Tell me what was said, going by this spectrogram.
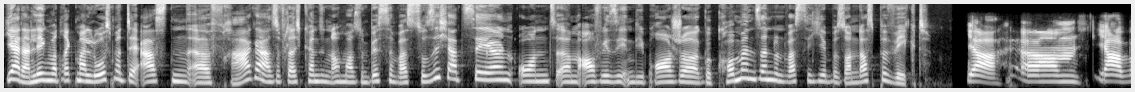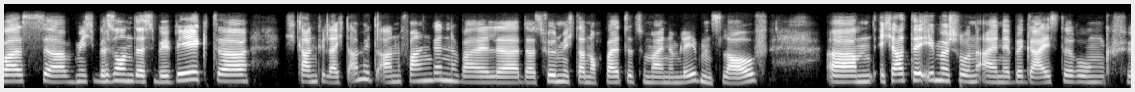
Ja, dann legen wir direkt mal los mit der ersten äh, Frage. Also vielleicht können Sie noch mal so ein bisschen was zu sich erzählen und ähm, auch wie Sie in die Branche gekommen sind und was Sie hier besonders bewegt. Ja, ähm, ja, was äh, mich besonders bewegt, äh, ich kann vielleicht damit anfangen, weil äh, das führt mich dann noch weiter zu meinem Lebenslauf. Ähm, ich hatte immer schon eine Begeisterung für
